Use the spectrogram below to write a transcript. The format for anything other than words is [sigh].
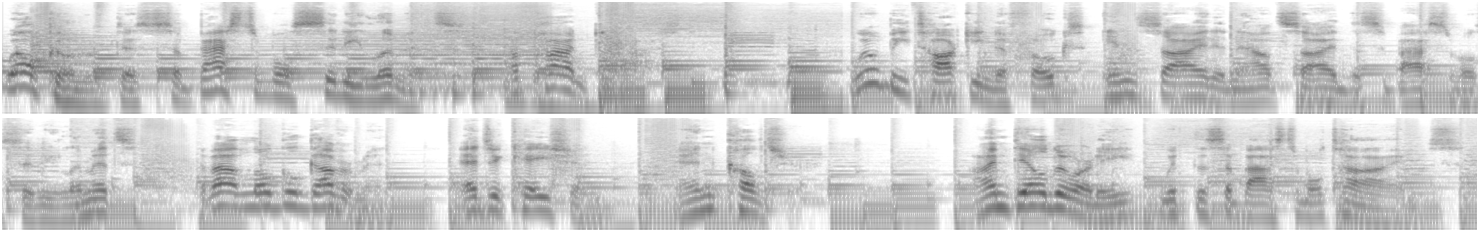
Welcome to Sebastopol City Limits, a podcast. We'll be talking to folks inside and outside the Sebastopol city limits about local government, education, and culture. I'm Dale Doherty with the Sebastopol Times.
